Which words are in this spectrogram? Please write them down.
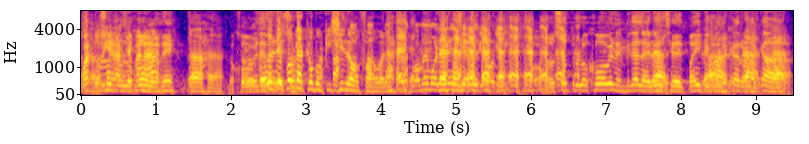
¿Cuántos días a la semana? Los jóvenes, los jóvenes. No te pongas como Kicillof ahora, ¿eh? Comemos la herencia de todos. Nosotros los jóvenes, mirá la herencia del país que nos dejaron acá.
